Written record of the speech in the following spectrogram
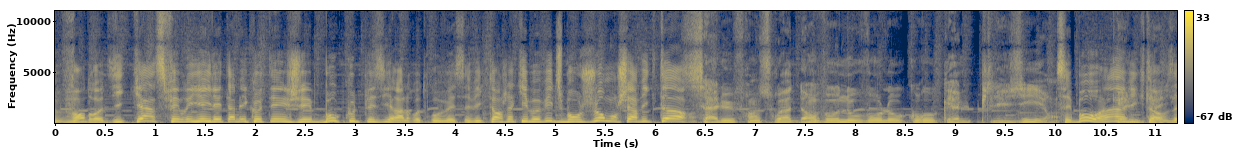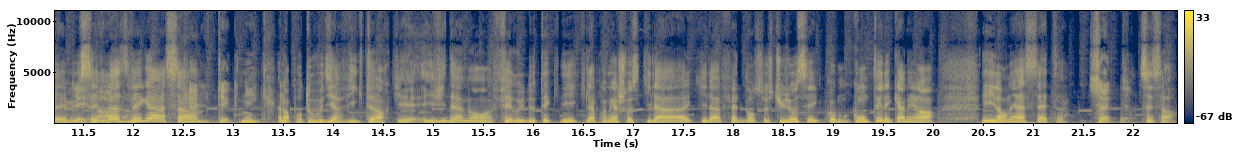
vendredi 15 février, il est à mes côtés. J'ai beaucoup de plaisir à le retrouver. C'est Victor Jakimovic. Bonjour, mon cher Victor. Salut François, dans vos nouveaux locaux, quel plaisir. C'est beau, hein, Quelle Victor Vous avez vu, c'est Ah Las là. Vegas. Hein Quelle technique. Alors pour tout vous dire, Victor, qui est évidemment un féru de technique, la première chose qu'il a, qu'il a faite dans ce studio, c'est com- compter les caméras. Et il en est à 7, 7. c'est ça.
